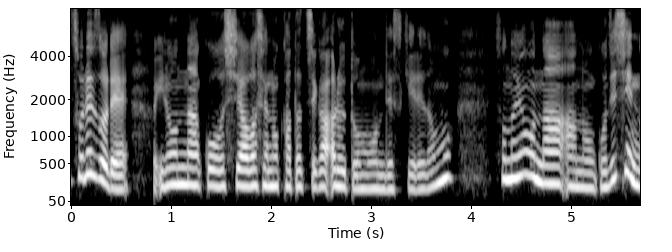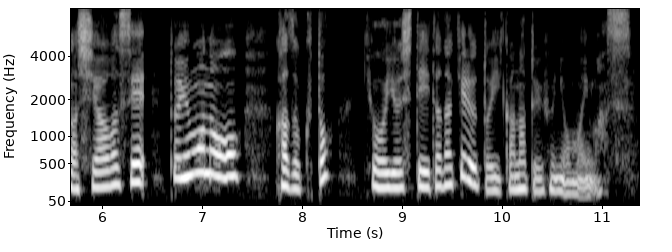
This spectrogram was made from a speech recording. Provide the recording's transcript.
それぞれいろんなこう幸せの形があると思うんですけれどもそのようなあのご自身の幸せというものを家族と共有していただけるといいかなというふうに思います。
